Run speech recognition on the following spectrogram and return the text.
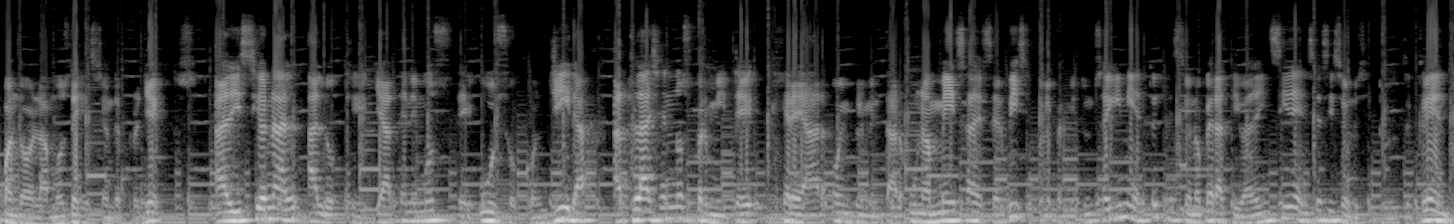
cuando hablamos de gestión de proyectos. Adicional a lo que ya tenemos de uso con Jira, Atlassian nos permite crear o implementar una mesa de servicio seguimiento y gestión operativa de incidencias y solicitudes del cliente.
